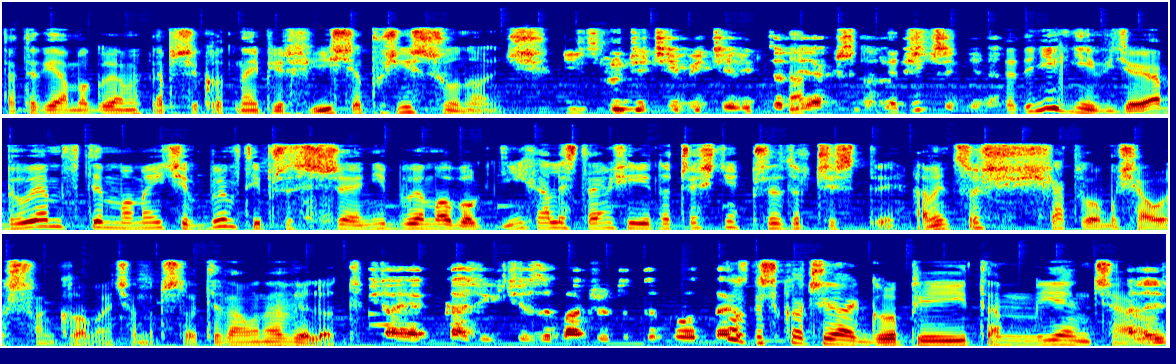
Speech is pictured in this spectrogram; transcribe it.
Dlatego ja mogłem na przykład najpierw iść, a później sunąć. I ludzie cię widzieli wtedy, No, jak szedłeś, czy nie? Wtedy nikt nie widział. Ja byłem w tym momencie, byłem w tej przestrzeni, byłem obok nich, ale stałem się jednocześnie przezroczysty. A więc coś światło musiało szwankować. Ono przelatywało na wylot. A jak Kazik cię zobaczył, to to było tak, No, wyskoczył jak głupi i tam jęczał. ale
